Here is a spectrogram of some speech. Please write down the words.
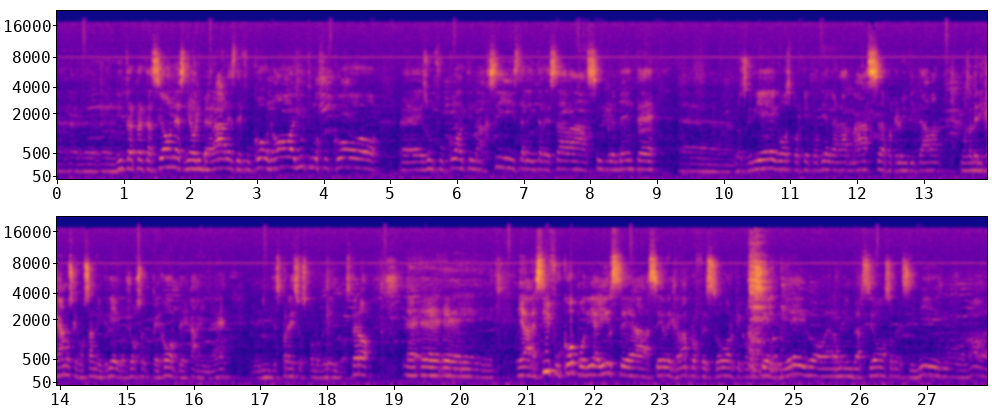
eh, eh, interpretaciones neoliberales de Foucault. No, el último Foucault es un Foucault antimarxista, le interesaba simplemente los griegos porque podía ganar más, porque lo invitaban los americanos que no saben griego. Yo soy peor de Heine mis desprecios por los gringos. Pero eh, eh, eh, así Foucault podía irse a ser el gran profesor que conocía el griego, era una inversión sobre sí mismo, ¿no?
